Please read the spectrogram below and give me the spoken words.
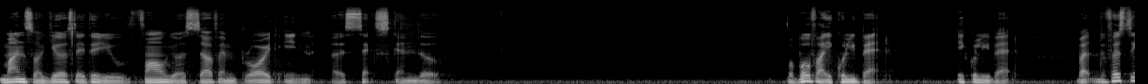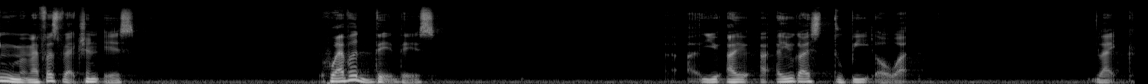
months or years later you found yourself embroiled in a sex scandal but both are equally bad equally bad but the first thing my first reaction is whoever did this are you are, are you guys stupid or what? Like,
